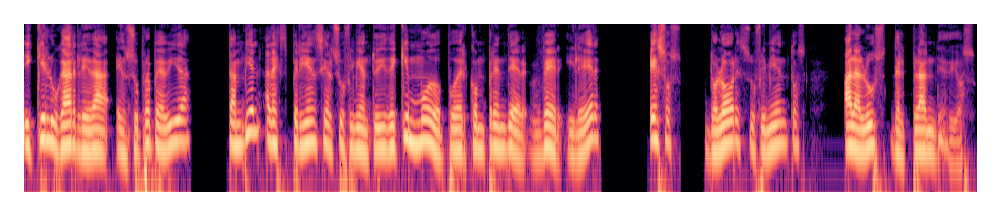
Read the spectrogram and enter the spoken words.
y qué lugar le da en su propia vida también a la experiencia del sufrimiento y de qué modo poder comprender, ver y leer esos dolores, sufrimientos a la luz del plan de Dios.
